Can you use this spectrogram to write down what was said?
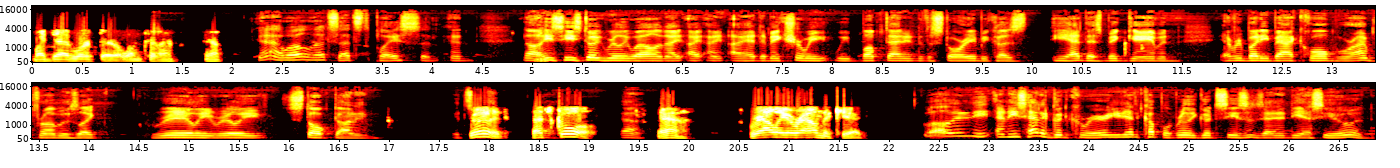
My dad worked there at one time. Yeah. Yeah, well, that's that's the place, and, and no, he's he's doing really well, and I, I, I- had to make sure we we bumped that into the story because he had this big game, and everybody back home where I'm from is like really really stoked on him. It's Good. That's cool. yeah. Yeah. Rally around the kid. Well, and, he, and he's had a good career. He had a couple of really good seasons at NDSU, and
